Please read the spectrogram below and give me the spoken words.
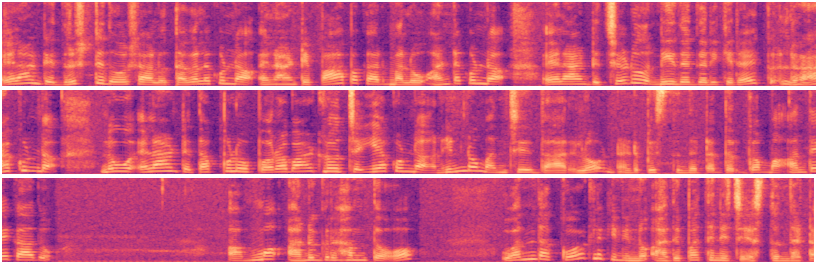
ఎలాంటి దృష్టి దోషాలు తగలకుండా ఎలాంటి పాపకర్మలు అంటకుండా ఎలాంటి చెడు నీ దగ్గరికి రాకుండా నువ్వు ఎలాంటి తప్పులు పొరపాట్లు చెయ్యకుండా నిన్ను మంచి దారిలో నడిపిస్తుందట దుర్గమ్మ. అంతేకాదు అమ్మ అనుగ్రహంతో వంద కోట్లకి నిన్ను అధిపతిని చేస్తుందట.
